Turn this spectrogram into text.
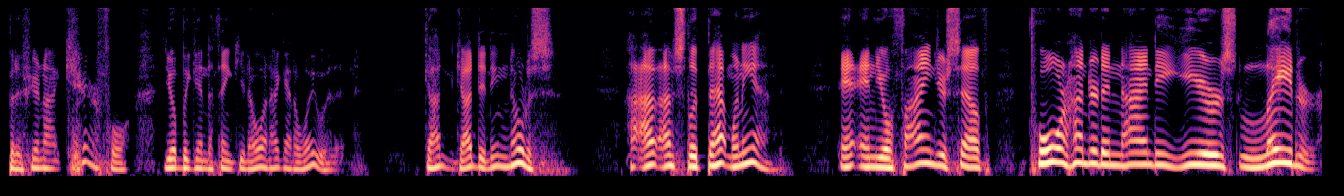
But if you're not careful, you'll begin to think, you know what, I got away with it. God, God didn't even notice. I, I've slipped that one in. And, and you'll find yourself 490 years later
